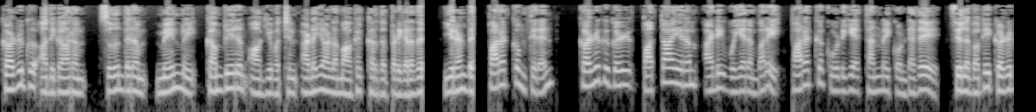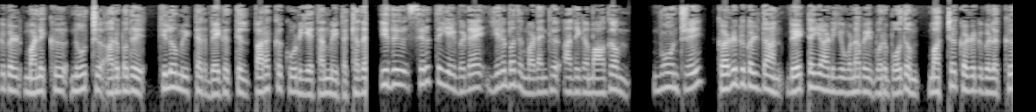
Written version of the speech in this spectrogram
கழுகு அதிகாரம் சுதந்திரம் மேன்மை கம்பீரம் ஆகியவற்றின் அடையாளமாக கருதப்படுகிறது. இரண்டு பறக்கும் திறன் கழுகுகள் பத்தாயிரம் அடி உயரம் வரை பறக்கக்கூடிய தன்மை கொண்டது. சில வகை கழுகுகள் மணிக்கு நூற்று அறுபது கிலோமீட்டர் வேகத்தில் பறக்கக்கூடிய தன்மை பெற்றது. இது சிறுத்தையை விட இருபது மடங்கு அதிகமாகும். மூன்று கழுகுகள்தான் வேட்டையாடிய உணவை ஒருபோதும் மற்ற கழுகுகளுக்கு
